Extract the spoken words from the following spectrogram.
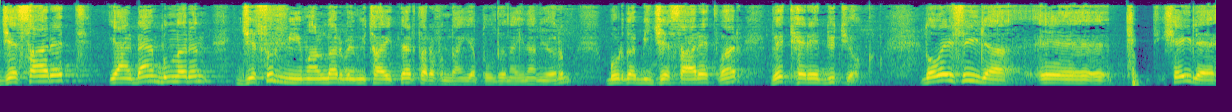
cesaret yani ben bunların cesur mimarlar ve müteahhitler tarafından yapıldığına inanıyorum. Burada bir cesaret var ve tereddüt yok. Dolayısıyla e, şeyle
